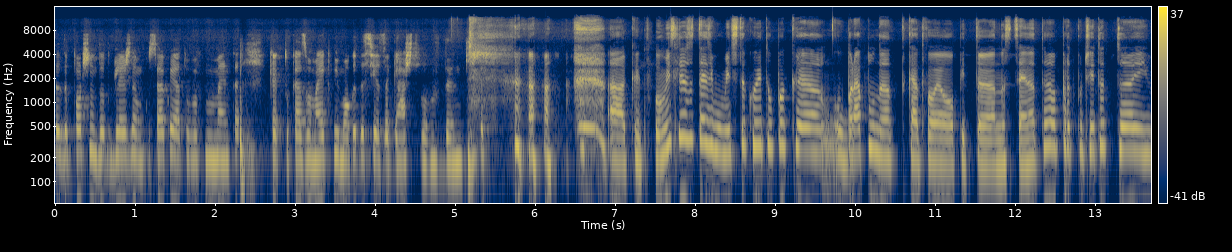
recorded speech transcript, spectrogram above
да започна да отглеждам коса, която в момента, както казва майка ми, мога да си я загащвам в дънките. а, какво мислиш за тези момичета, които пък обратно на така твоя опит на сцената предпочитат и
